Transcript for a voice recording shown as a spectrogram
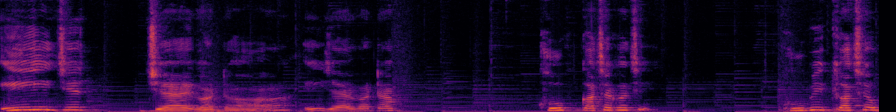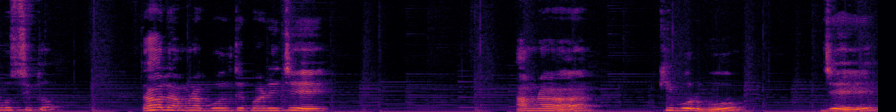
এই যে জায়গাটা, এই জায়গাটা খুব কাছাকাছি, খুবই কাছে অবস্থিত, তাহলে আমরা বলতে পারি যে, আমরা কি বলব যে,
